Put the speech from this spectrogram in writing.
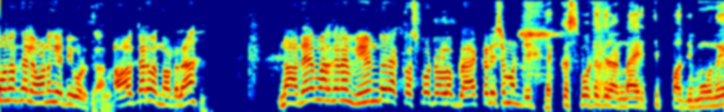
മൂന്നൊക്കെ ലോൺ കയറ്റി കൊടുക്കാം. ആൾക്കാർ വന്നോട്ടല്ലേ എന്നാ അതേ മാർഗം വീണ്ടും ഒരു എക്കോസ്പോർട്ട് ഉള്ള ബ്ലാക്ക് അഡീഷൻ വണ്ടി. എക്കോസ്പോർട്ട് ഇത് രണ്ടായിരത്തി പതിമൂന്ന്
